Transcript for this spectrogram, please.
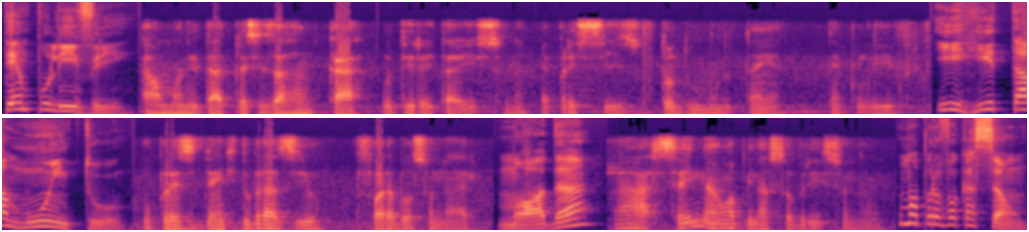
Tempo livre. A humanidade precisa arrancar o direito a isso, né? É preciso. Todo mundo tenha tempo livre. Irrita muito. O presidente do Brasil, fora Bolsonaro. Moda. Ah, sei não opinar sobre isso não. Uma provocação.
